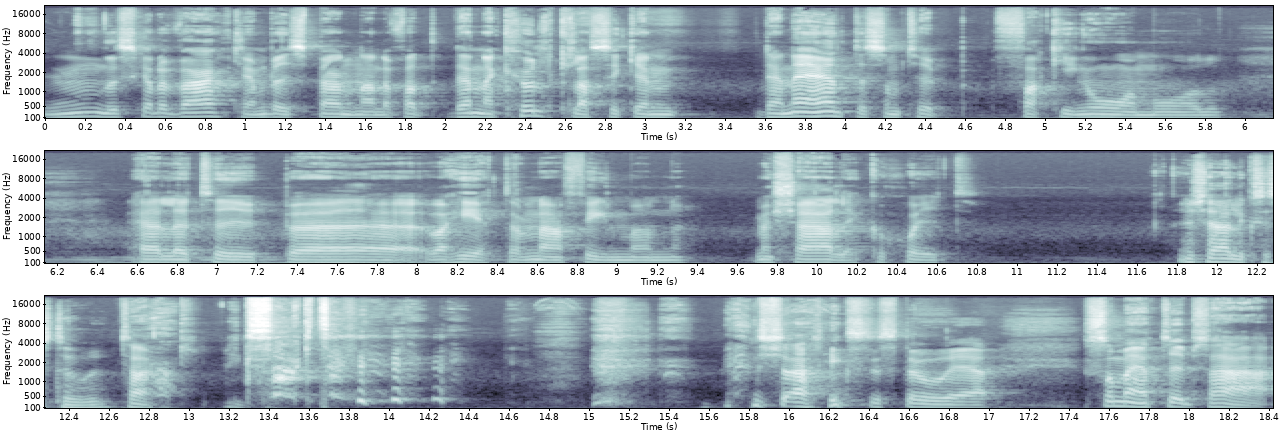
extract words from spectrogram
Mm, det ska det verkligen bli spännande för att denna kultklassiken Den är inte som typ Fucking Åmål Eller typ, eh, vad heter den där filmen Med kärlek och skit En kärlekshistoria. Tack, exakt kärlekshistoria Som är typ så här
